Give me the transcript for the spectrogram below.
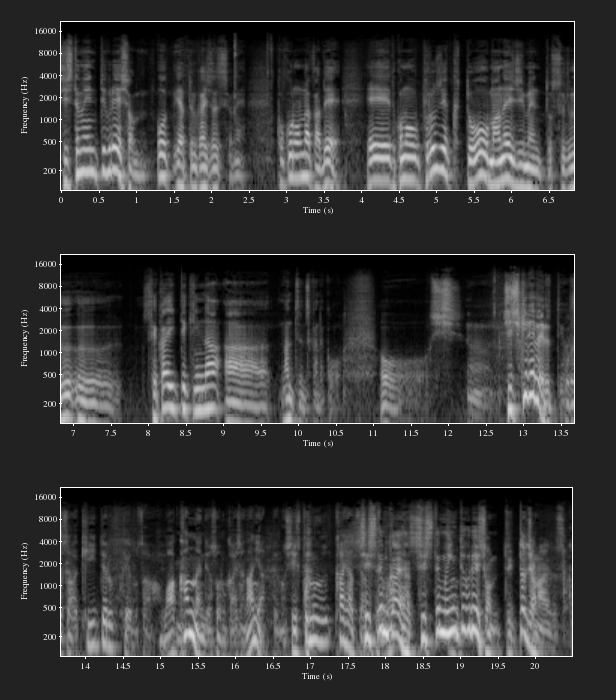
システムインテグレーションをやってる会社ですよね。ここの中で、えーと、このプロジェクトをマネジメントする、世界的な、あーなんていうんですかね、こう、おしうん、知識レベルっていうかこれさ、聞いてるけどさ、わかんないんだよ、その会社。何やってんの？システム開発システム開発、システムインテグレーションって言ったじゃないですか。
